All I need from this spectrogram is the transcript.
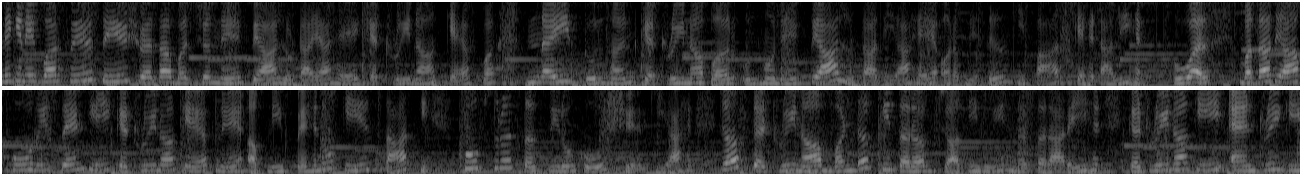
लेकिन एक बार फिर से श्वेता बच्चन ने प्यार लुटाया है कैटरीना कैफ पर। नई दुल्हन कैटरीना पर उन्होंने प्यार लुटा दिया है और अपने दिल की बात कह डाली है। वेल बता दें आपको रिसेंटली कैटरीना कैफ ने अपनी बहनों के साथ की खूबसूरत तस्वीरों को शेयर किया है, जब कैटरीना मंडप की तरफ़ जाती हुई नज़र आ रही हैं। कैटरीना की एंट्री की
